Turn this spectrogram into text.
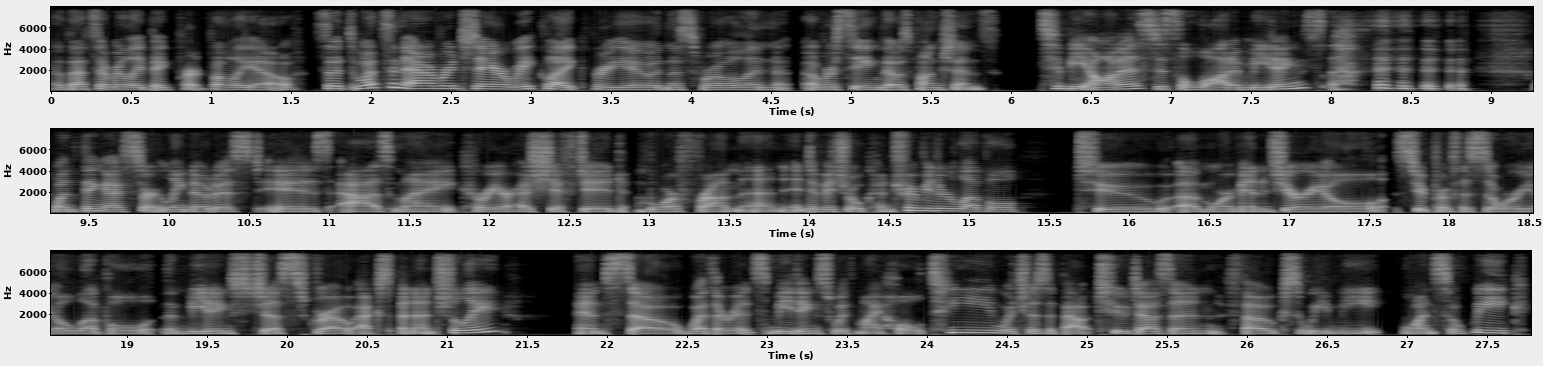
Oh, that's a really big portfolio. So, what's an average day or week like for you in this role and overseeing those functions? To be honest, it's a lot of meetings. One thing I've certainly noticed is as my career has shifted more from an individual contributor level to a more managerial, supervisorial level, the meetings just grow exponentially. And so, whether it's meetings with my whole team, which is about two dozen folks, we meet once a week,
